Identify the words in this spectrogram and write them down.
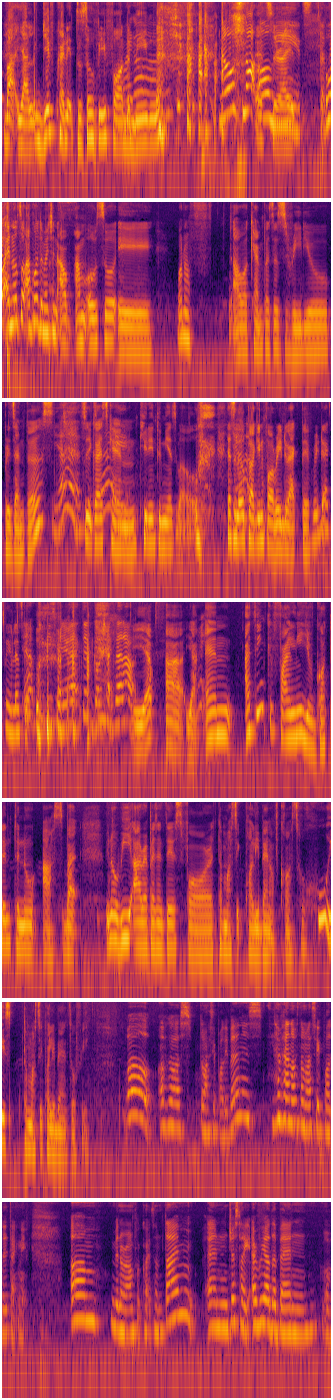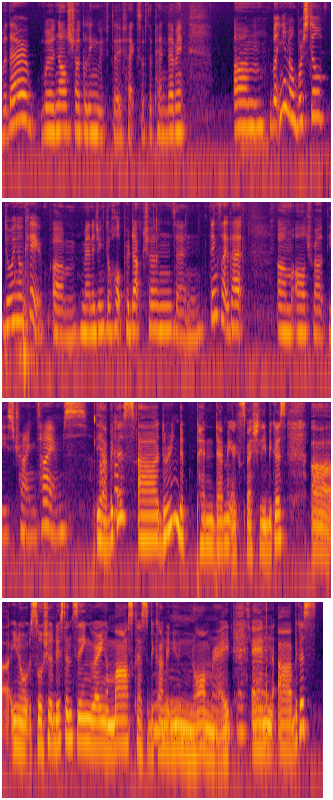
but yeah, give credit to Sophie for oh the name. no, it's not all me. Right. It's oh, and also I want to mention I'm, I'm also a one of our campus's radio presenters. Yes. So you guys right. can tune in to me as well. There's yeah. a little plug-in for Radioactive. Radioactive, let's go. yep, go. Radioactive, go check that out. Yep. Uh, yeah. Right. And I think finally you've gotten to know us. But you know, we are representatives for Temasek Polyband, of course. So who is Temasek Polyband, Sophie? Well, of course, Temasek Polyband is a band of Temasek Polytechnic. Um, been around for quite some time, and just like every other band over there, we're now struggling with the effects of the pandemic. Um, but you know, we're still doing okay, um, managing to hold productions and things like that. Um, all throughout these trying times. Yeah, because uh, during the pandemic, especially because uh, you know social distancing, wearing a mask has become mm, the new norm, right? That's right. And uh, because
